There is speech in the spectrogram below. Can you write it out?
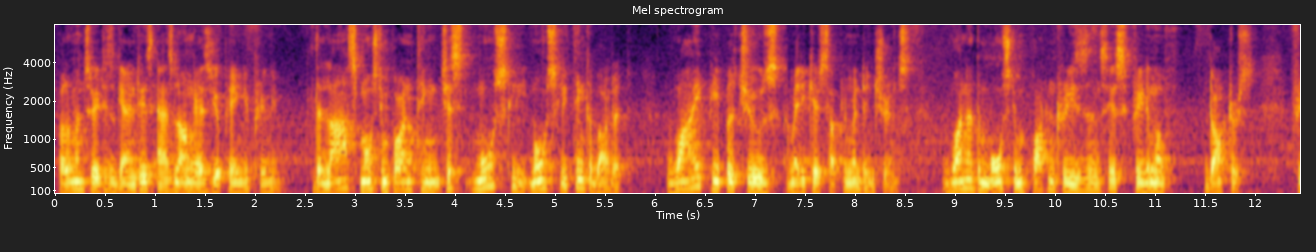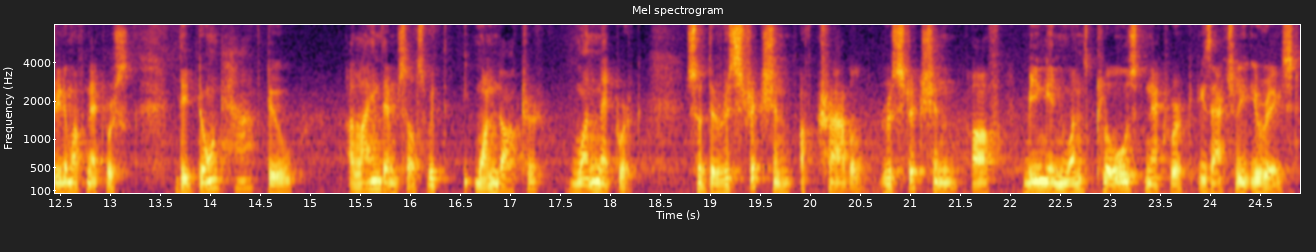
12 months rate is guaranteed as long as you're paying your premium the last most important thing, just mostly, mostly think about it. Why people choose Medicare supplement insurance? One of the most important reasons is freedom of doctors, freedom of networks. They don't have to align themselves with one doctor, one network. So the restriction of travel, restriction of being in one closed network is actually erased.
